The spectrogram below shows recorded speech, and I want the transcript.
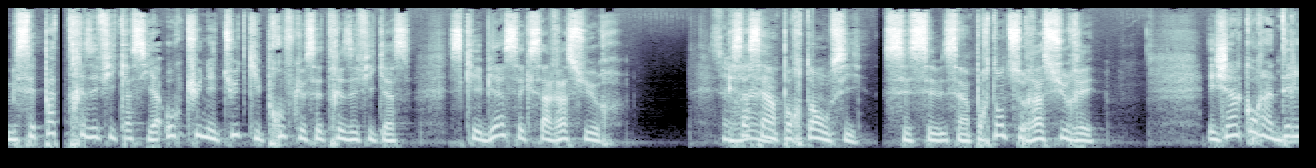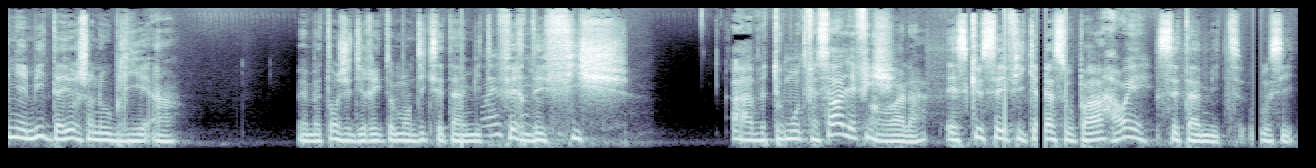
mais c'est pas très efficace. Il y a aucune étude qui prouve que c'est très efficace. Ce qui est bien, c'est que ça rassure. Et ça, c'est important aussi. C'est- important de se rassurer. Et j'ai encore un dernier mythe, d'ailleurs, j'en ai oublié un. Mais maintenant, j'ai directement dit que c'était un mythe. Ouais, Faire des fiches. Ah, bah, tout le monde fait ça, les fiches. Voilà. Est-ce que c'est efficace ou pas? Ah oui. C'est un mythe aussi.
